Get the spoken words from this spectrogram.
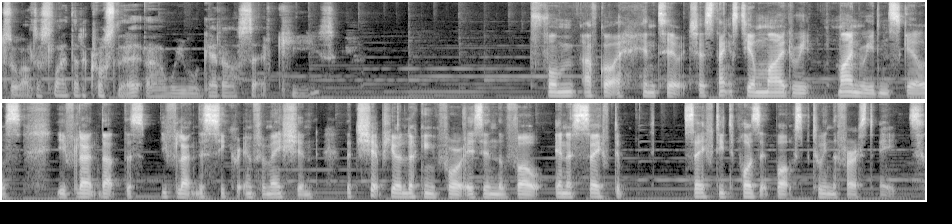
So I'll just slide that across there, and we will get our set of keys. From I've got a hint here which says thanks to your mind, re- mind reading skills, you've learnt that this you've learnt this secret information. The chip you're looking for is in the vault in a safe de- safety deposit box between the first eight.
